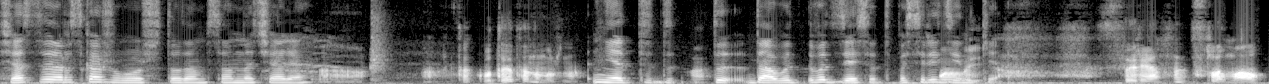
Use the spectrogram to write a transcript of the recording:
Сейчас расскажу, что там в самом начале. а, так вот это нужно? Нет, д- д- да, вот, вот здесь вот, посерединке. Сорян, сломал.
